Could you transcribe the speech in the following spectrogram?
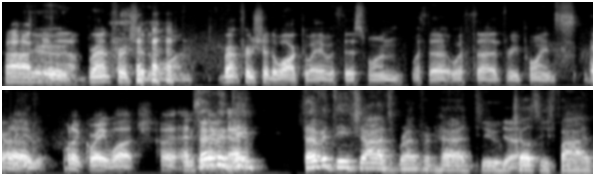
Fucking Dude, hell. Brentford should have won. Brentford should have walked away with this one with a with uh, three points. What Gotta a, give it. what a great watch. What an entertaining game. 17, 17 shots Brentford had to Yeah. Chelsea's five.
